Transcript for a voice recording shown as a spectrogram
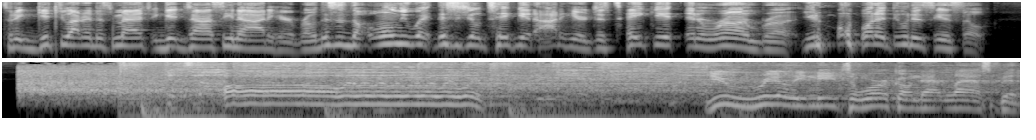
so they get you out of this match and get John Cena out of here, bro. This is the only way. This is your ticket out of here. Just take it and run, bro. You don't want to do this yourself. Oh, wait, wait, wait, wait, wait, wait, wait. You really need to work on that last bit.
